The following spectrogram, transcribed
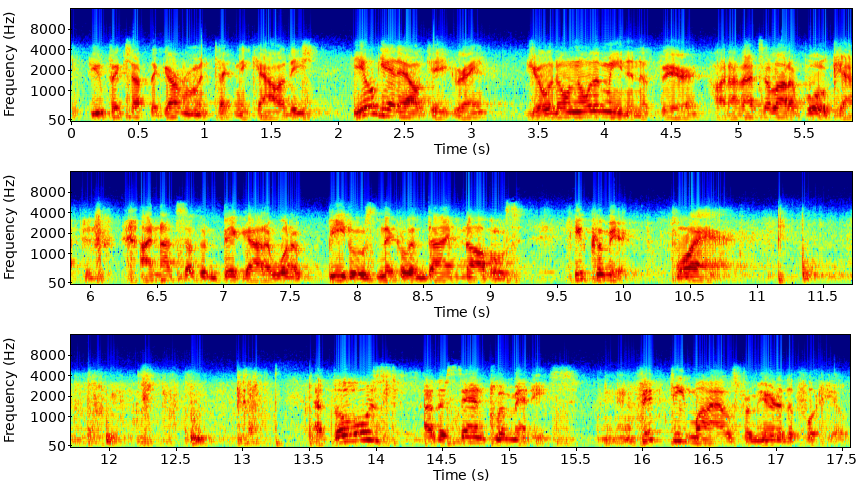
If you fix up the government technicalities, he'll get El Tigre. Joe don't know the meaning of fear. Oh, now that's a lot of bull, Captain. I'm not something big out of one of Beadle's nickel and dime novels. You come here. Where? Now, those are the San Clementes. Mhm. 50 miles from here to the foothills.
